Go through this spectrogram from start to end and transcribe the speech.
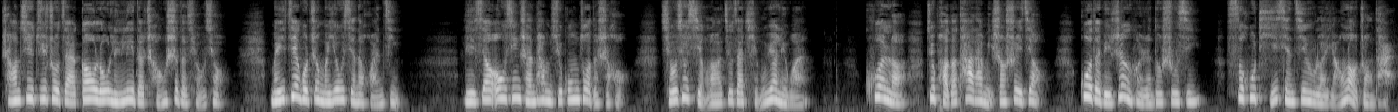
长期居住在高楼林立的城市的球球，没见过这么悠闲的环境。李潇、欧星辰他们去工作的时候，球球醒了就在庭院里玩，困了就跑到榻榻米上睡觉，过得比任何人都舒心，似乎提前进入了养老状态。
